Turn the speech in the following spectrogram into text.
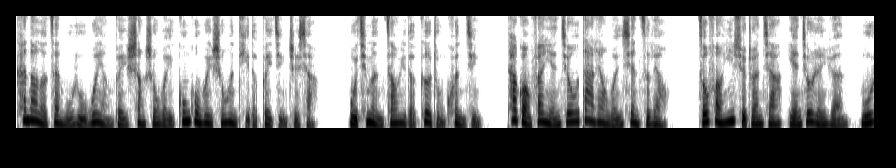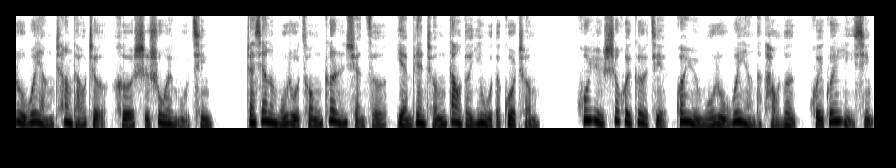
看到了在母乳喂养被上升为公共卫生问题的背景之下，母亲们遭遇的各种困境。他广泛研究大量文献资料，走访医学专家、研究人员、母乳喂养倡导者和十数位母亲。展现了母乳从个人选择演变成道德义务的过程，呼吁社会各界关于母乳喂养的讨论回归理性，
